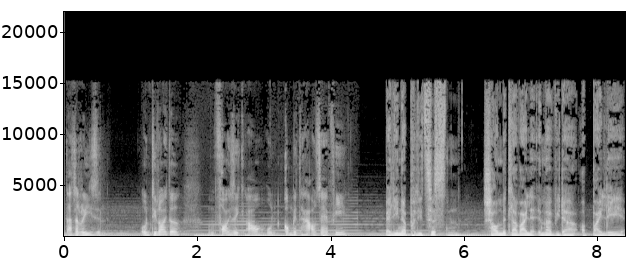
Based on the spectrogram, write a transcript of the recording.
Das ist riesen. Und die Leute freuen sich auch und kommentieren auch sehr viel. Berliner Polizisten schauen mittlerweile immer wieder, ob bei Lee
